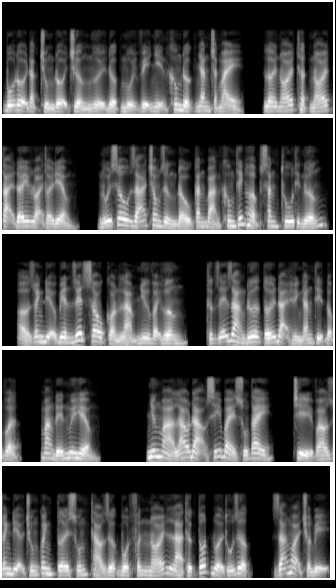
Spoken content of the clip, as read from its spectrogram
Bộ đội đặc trùng đội trưởng ngửi được mùi vị nhịn không được nhăn chặt mày, lời nói thật nói tại đây loại thời điểm, núi sâu dã trong rừng đầu căn bản không thích hợp săn thu thịt nướng, ở doanh địa biên giết sau còn làm như vậy hương, thực dễ dàng đưa tới đại hình ăn thịt động vật, mang đến nguy hiểm. Nhưng mà lao đạo sĩ bày xuống tay, chỉ vào doanh địa chung quanh tới xuống thảo dược bột phân nói là thực tốt đuổi thú dược, giã ngoại chuẩn bị,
